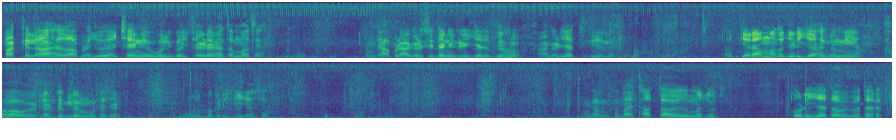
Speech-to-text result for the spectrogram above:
પાકેલા હશે તો આપણે જોયા છે ને ઓલી બાજુ ચડ્યા નહોતા માથે. કેમ કે આપણે આગળ સીધા નીકળી ગયા તો બે હું આગળ જતી હતી એટલે. અત્યારે આમાં તો જડી જાય ગમે અહીંયા. ખાવા હોય એટલે ઢગલે મોટે ચડે. બગડી ગયા છે. કેમ કે ભાઈ થતા હોય તો મજૂર તોડી જતા હોય વધારે તો.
